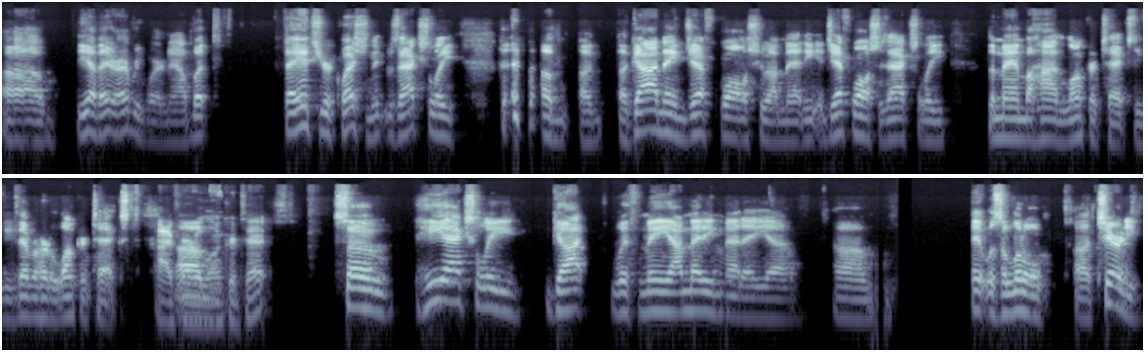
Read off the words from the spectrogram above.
Uh, yeah, they're everywhere now. But to answer your question, it was actually a, a, a guy named Jeff Walsh who I met. He, Jeff Walsh is actually the man behind Lunker Text. If you've ever heard of Lunker Text, I've heard Um, of Lunker Text. so he actually got with me. I met him at a, uh, um, it was a little uh, charity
